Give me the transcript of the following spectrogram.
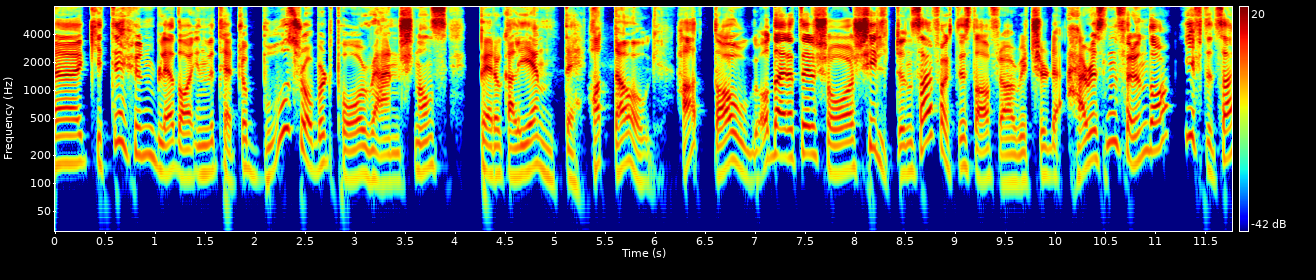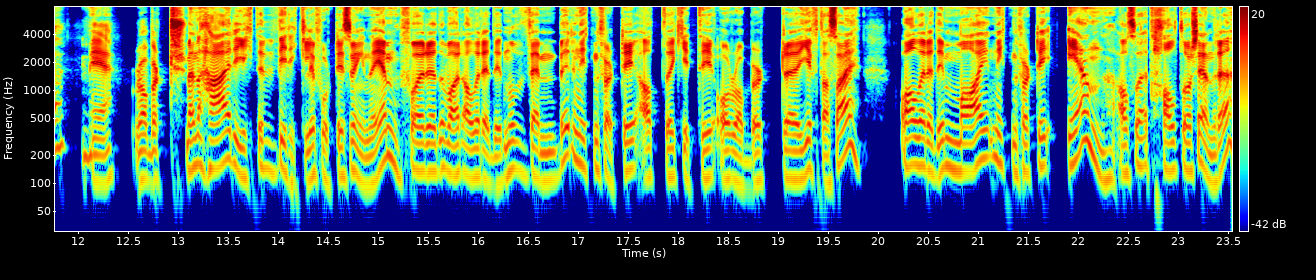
Eh, Kitty hun ble da invitert til å bo hos Robert på ranchen hans Pero Caliente. Hot dog! Hot dog. Og deretter så skilte hun seg faktisk da fra Richard Harrison, før hun da giftet seg med Robert. Men her gikk det virkelig fort i svingene, Jim. For det var allerede i november 1940 at Kitty og Robert eh, gifta seg. Og allerede i mai 1941, altså et halvt år senere,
